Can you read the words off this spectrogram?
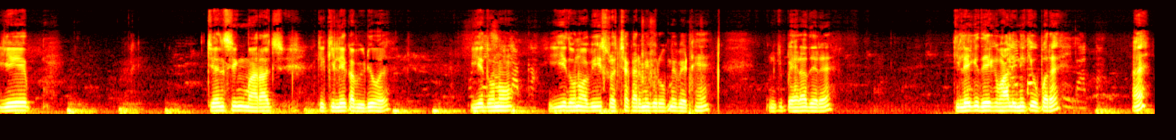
ये चैन सिंह महाराज के किले का वीडियो है। ये दोनों ये दोनों अभी सुरक्षाकर्मी के रूप में बैठे हैं। उनकी पहरा दे रहे हैं। किले की देखभाल इन्हीं के ऊपर है। हैं?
